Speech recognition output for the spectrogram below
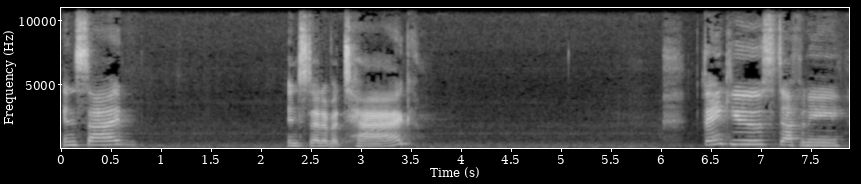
inside instead of a tag. Thank you, Stephanie.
